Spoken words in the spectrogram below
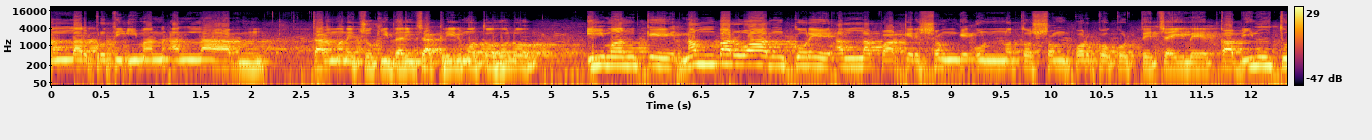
আল্লাহর প্রতি ইমান আনলাম, তার মানে চকিদারি চাকরির মতো হলো। ইমানকে নাম্বার ওয়ান করে আল্লাহ পাকের সঙ্গে উন্নত সম্পর্ক করতে চাইলে কাবিল তু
